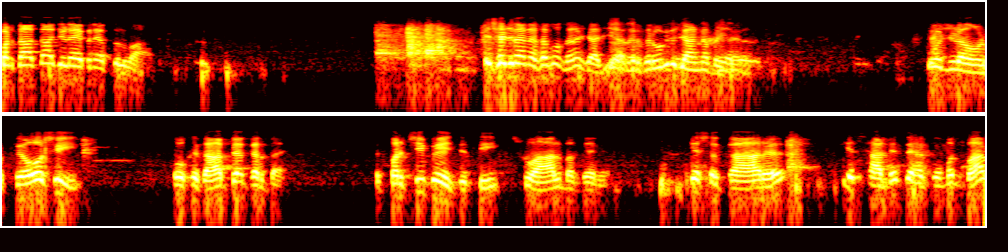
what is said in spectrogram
پر دادا جڑا ہے ابن عبد الوہاب شجرا نسب ہوتا نا شاہ جی اگر پھر وہ بھی تو جاننا پڑتا وہ جڑا ہوں پیو سی، وہ خطاب پیا کرتا ہے۔ پرچی بھیج دیتی سوال بندے نے۔ کہ سرکار یہ سڈے تے حکومت باہر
